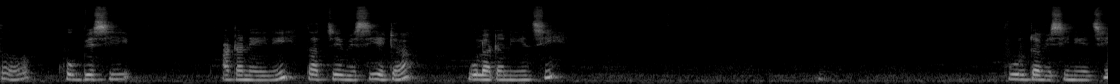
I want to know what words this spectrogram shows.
তো খুব বেশি আটা নেইনি, তার চেয়ে বেশি এটা গোলাটা নিয়েছি। পুরোটা বেশি নিয়েছি।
